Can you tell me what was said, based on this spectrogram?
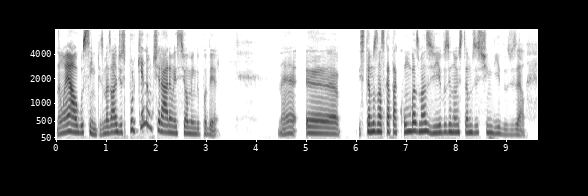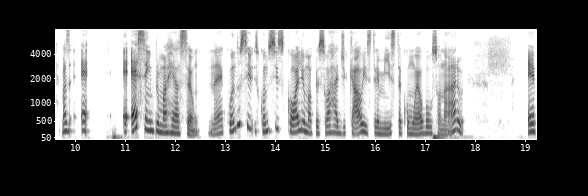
Não é algo simples, mas ela diz: por que não tiraram esse homem do poder? Né? Uh, estamos nas catacumbas, mas vivos e não estamos extinguidos, diz ela. Mas é, é, é, sempre uma reação, né? Quando se, quando se escolhe uma pessoa radical e extremista como é o Bolsonaro, é,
